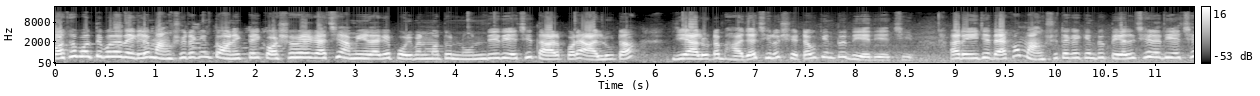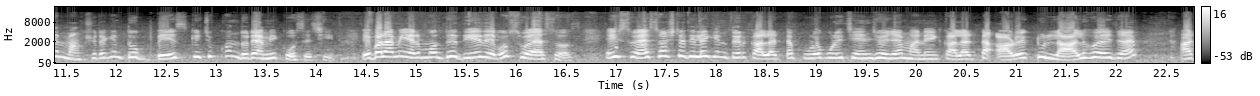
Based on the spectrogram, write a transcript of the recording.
কথা বলতে বলতে দেখলে মাংসটা কিন্তু অনেকটাই কষা হয়ে গেছে। আমি এর আগে পরিমাণ মতো নুন দিয়ে দিয়েছি, তারপরে আলুটা, যে আলুটা ভাজা ছিল সেটাও কিন্তু দিয়ে দিয়েছি। আর এই যে দেখো মাংস থেকে কিন্তু তেল ছেড়ে দিয়েছেন। মাংসটা কিন্তু বেশ কিছুক্ষণ ধরে আমি কষেছি। এবার আমি এর মধ্যে দিয়ে দেব সয়া সস। এই সয়া সসটা দিলে কিন্তু এর কালারটা পুরোপুরি চেঞ্জ হয়ে যায় মানে কালারটা আরও একটু লাল হয়ে যায় আর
